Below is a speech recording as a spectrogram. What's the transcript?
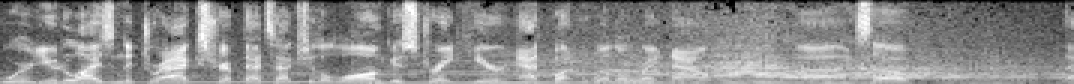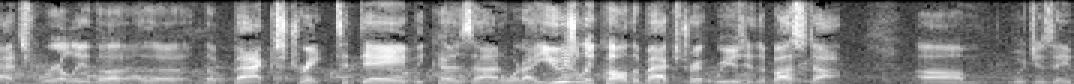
we're utilizing the drag strip, that's actually the longest straight here at Buttonwillow right now. Uh, so that's really the, the, the back straight today because on what I usually call the back straight, we're using the bus stop, um, which is a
